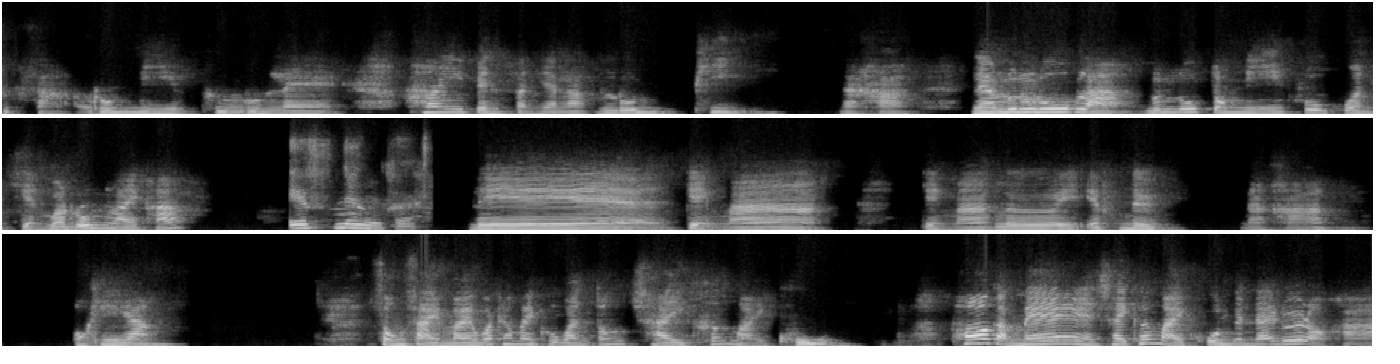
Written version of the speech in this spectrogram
ศึกษารุ่นนี้คือรุ่นแรก ให้เป็นสัญลักษณ์รุ่น p นะคะ แล้วรุ่นลูกล่ะ รุ่นลูกตรงนี้ครูควรเขียนว่ารุ่นอะไรคะเอฟหนึ่งค่ะเล่เก่งมาก เก่งมากเลย F1 นะคะ โอเคยัง สงสัยไหมว่าทำไมครูวันต้องใช้เครื่องหมายคูณ พ่อกับแม่ใช้เครื่องหมายคูณกันได้ด้วยเหรอคะ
